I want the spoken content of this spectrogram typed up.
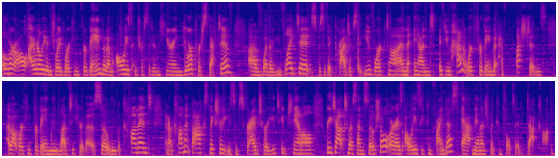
Overall, I really enjoyed working for Bain, but I'm always interested in hearing your perspective of whether you've liked it, specific projects that you've worked on. And if you haven't worked for Bain but have questions about working for Bain, we love to hear those. So leave a comment in our comment box. Make sure that you subscribe to our YouTube channel, reach out to us on social, or as always, you can find us at managementconsulted.com.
